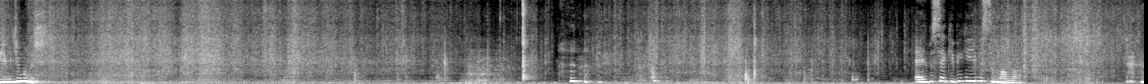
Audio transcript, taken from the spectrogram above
Bimci mınış. Elbise gibi giymişsin vallahi.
